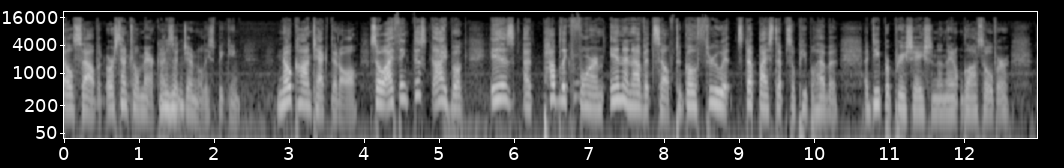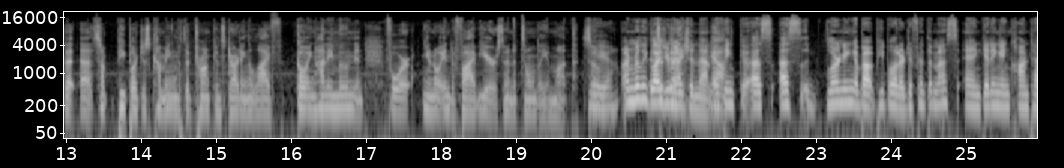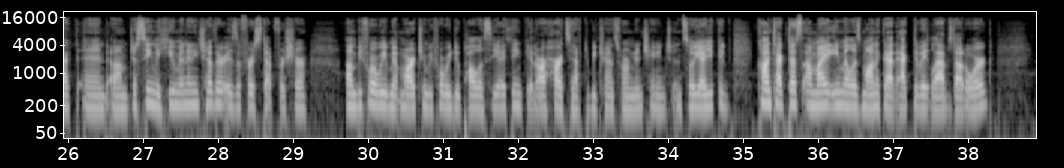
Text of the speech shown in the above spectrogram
El Salvador or Central America. I said generally speaking no contact at all. So I think this guidebook is a public forum in and of itself to go through it step by step so people have a, a deep appreciation and they don't gloss over that uh, some people are just coming with a trunk and starting a life going honeymoon and for you know into five years and it's only a month so yeah, I'm really glad you mentioned idea. that. Yeah. I think us us learning about people that are different than us and getting in contact and um, just seeing the human in each other is the first step for sure. Um, before we met march and before we do policy, I think it, our hearts have to be transformed and changed. And so, yeah, you could contact us. Uh, my email is monica at activatelabs.org.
